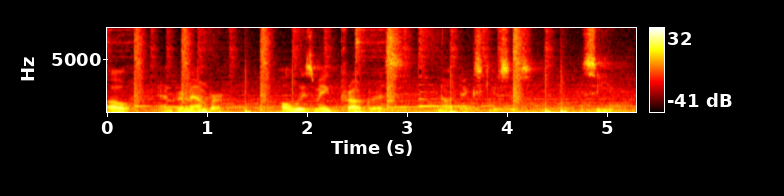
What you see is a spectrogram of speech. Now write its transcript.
Oh, and remember, Always make progress, not excuses. See you.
